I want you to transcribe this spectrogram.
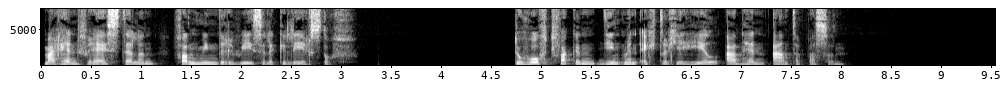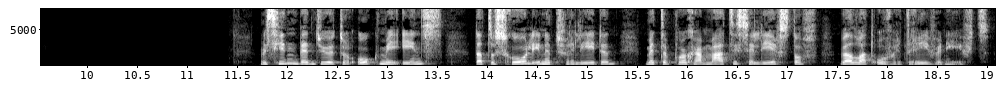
maar hen vrijstellen van minder wezenlijke leerstof. De hoofdvakken dient men echter geheel aan hen aan te passen. Misschien bent u het er ook mee eens dat de school in het verleden met de programmatische leerstof wel wat overdreven heeft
